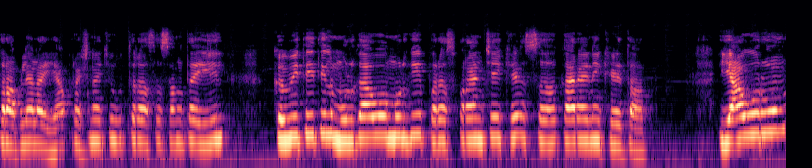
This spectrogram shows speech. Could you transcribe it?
तर आपल्याला या प्रश्नाचे उत्तर असं सांगता येईल कवितेतील मुलगा व मुलगी परस्परांचे खेळ सहकार्याने खेळतात. यावरून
